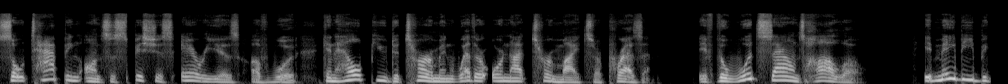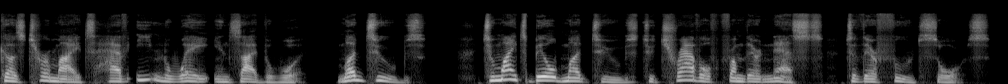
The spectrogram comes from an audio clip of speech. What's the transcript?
so tapping on suspicious areas of wood can help you determine whether or not termites are present. If the wood sounds hollow, it may be because termites have eaten away inside the wood. Mud tubes. Termites build mud tubes to travel from their nests to their food source.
